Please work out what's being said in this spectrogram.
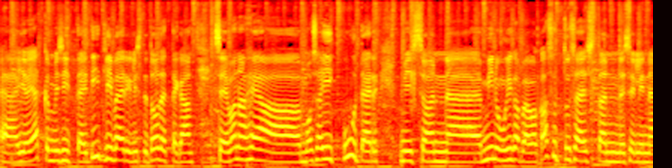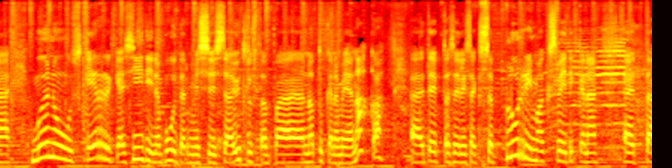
ja jätkame siit tiitlivääriliste toodetega. see vana hea mosaiikpuuder, mis on äh, minu igapäevakasutuses, ta on selline mõnus, kerge siidine puuder, mis siis äh, ühtlustab natukene meie nahka, teeb ta selliseks plurrimaks veidikene, et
